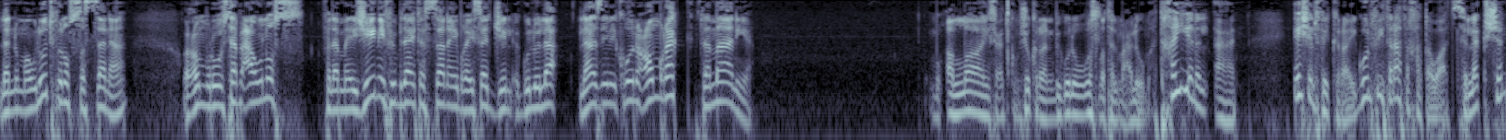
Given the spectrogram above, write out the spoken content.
لأنه مولود في نص السنة عمره سبعة ونص فلما يجيني في بداية السنة يبغى يسجل يقول له لا لازم يكون عمرك ثمانية. الله يسعدكم شكرا. بيقولوا وصلت المعلومة. تخيل الآن إيش الفكرة؟ يقول في ثلاثة خطوات selection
